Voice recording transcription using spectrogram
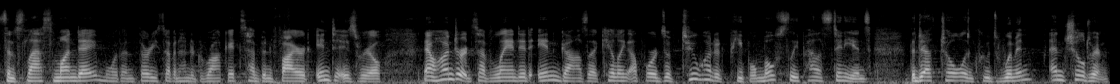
Since last Monday, more than 3,700 rockets have been fired into Israel. Now, hundreds have landed in Gaza, killing upwards of 200 people, mostly Palestinians. The death toll includes women and children.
